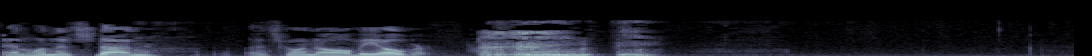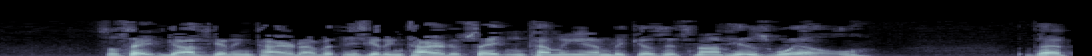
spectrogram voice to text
And when it's done, it's going to all be over. so Satan, God's getting tired of it, and he's getting tired of Satan coming in because it's not his will that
